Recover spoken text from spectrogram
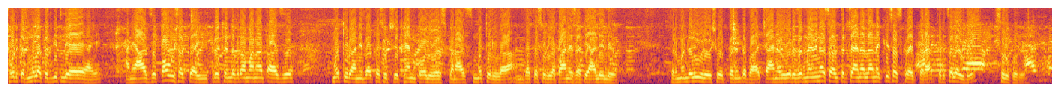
थोडक्यात मुलाखत घेतली आहे आहे आणि आज पाहू शकता ही प्रचंड प्रमाणात आज मथुर आणि बकासूरचे फॅन फॉलोअर्स पण आज मथुरला आणि बकासूरला पाहण्यासाठी आलेले आहे. तर मंडळी व्हिडिओ शेवटपर्यंत पहा. चॅनलवर जर नवीन असाल तर चॅनलला नक्की सबस्क्राईब करा. तर चला व्हिडिओ सुरू करूया.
